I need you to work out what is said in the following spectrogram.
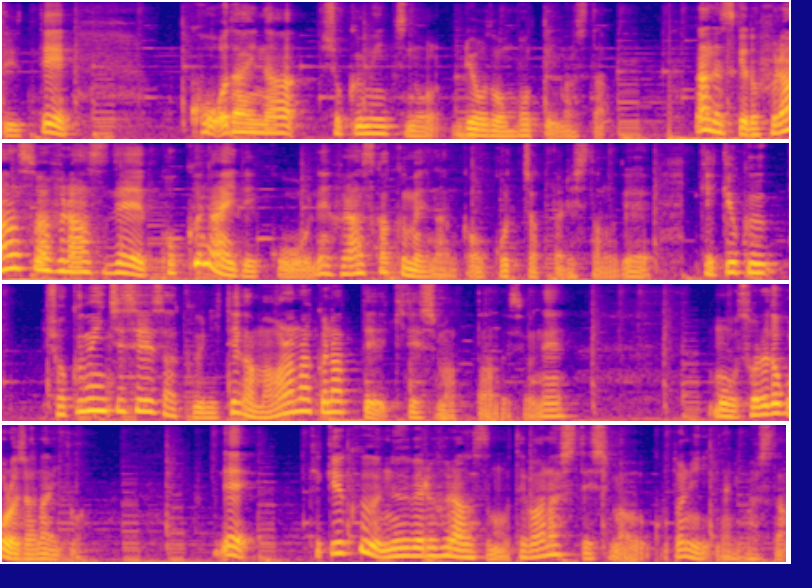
言って、広大な植民地の領土を持っていました。なんですけど、フランスはフランスで、国内でこうね、フランス革命なんか起こっちゃったりしたので、結局、植民地政策に手が回らなくなってきてしまったんですよね。もうそれどころじゃないと。で、結局、ヌーベルフランスも手放してしまうことになりました。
